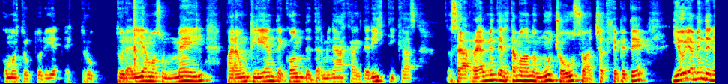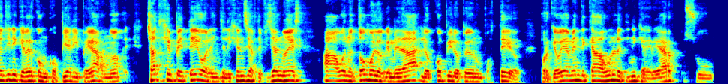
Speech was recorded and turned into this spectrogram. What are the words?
cómo estructuraríamos un mail para un cliente con determinadas características. O sea, realmente le estamos dando mucho uso a ChatGPT y obviamente no tiene que ver con copiar y pegar, ¿no? ChatGPT o la inteligencia artificial no es ah, bueno, tomo lo que me da, lo copio y lo pego en un posteo. Porque obviamente cada uno le tiene que agregar su,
